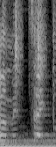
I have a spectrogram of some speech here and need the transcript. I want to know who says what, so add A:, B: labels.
A: come and take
